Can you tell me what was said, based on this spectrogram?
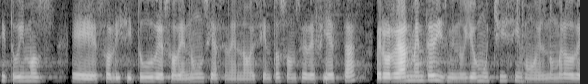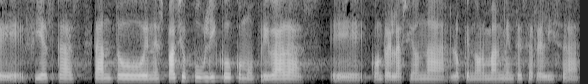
sí tuvimos eh, solicitudes o denuncias en el 911 de fiestas, pero realmente disminuyó muchísimo el número de fiestas, tanto en espacio público como privadas, eh, con relación a lo que normalmente se realiza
